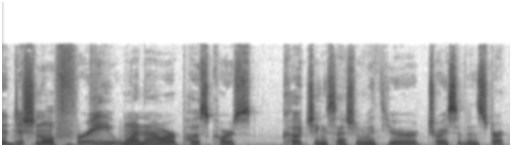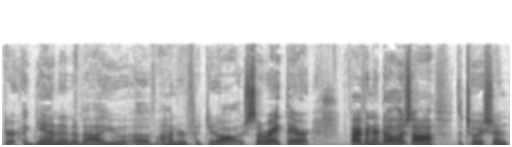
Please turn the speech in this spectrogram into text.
additional free one hour post course coaching session with your choice of instructor, again at a value of $150. So, right there, $500 off the tuition,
